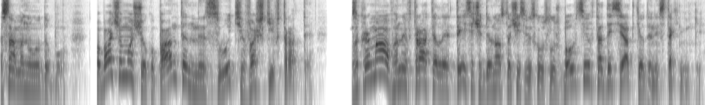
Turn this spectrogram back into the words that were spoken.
на саме минулу добу, то побачимо, що окупанти несуть важкі втрати. Зокрема, вони втратили 1096 військовослужбовців та десятки одиниць техніки.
